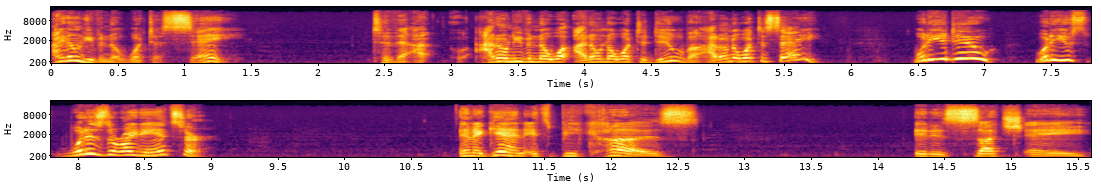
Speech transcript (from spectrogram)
I don't even know what to say to that. I, I don't even know what I don't know what to do about. I don't know what to say. What do you do? What do you what is the right answer? And again, it's because it is such a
